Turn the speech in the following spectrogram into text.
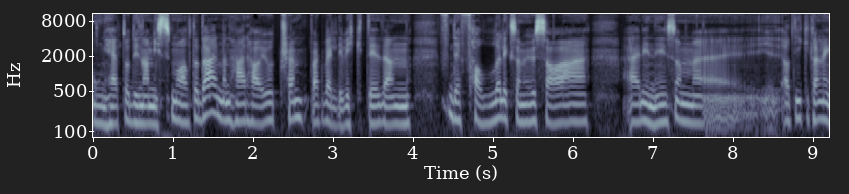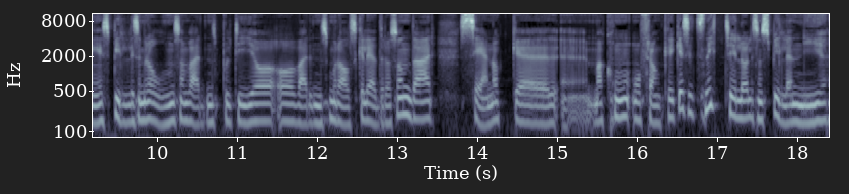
unghet og dynamisme og alt det der, men her har jo Trump vært veldig viktig. Den, det fallet liksom USA er inne i som At de ikke kan lenger spille liksom rollen som verdenspoliti og, og verdens moralske leder og sånn. Der ser nok Macron og Frankrike sitt snitt til å liksom spille en ny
